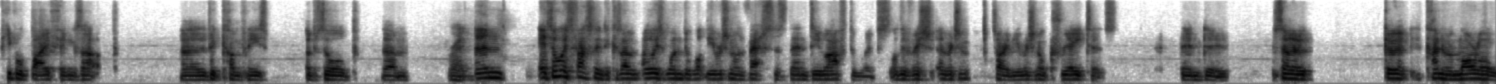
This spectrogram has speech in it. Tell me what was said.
people buy things up. Uh, the big companies absorb them. Right. And it's always fascinating because I always wonder what the original investors then do afterwards, or the original, sorry, the original creators then do. So, go, kind of a moral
